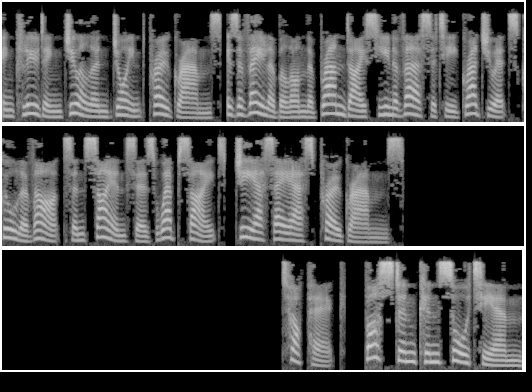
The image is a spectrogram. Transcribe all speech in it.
including dual and joint programs is available on the Brandeis University Graduate School of Arts and Sciences website, GSAS programs. Boston Consortium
